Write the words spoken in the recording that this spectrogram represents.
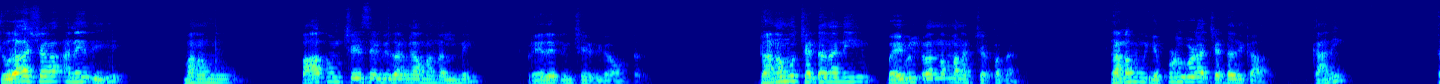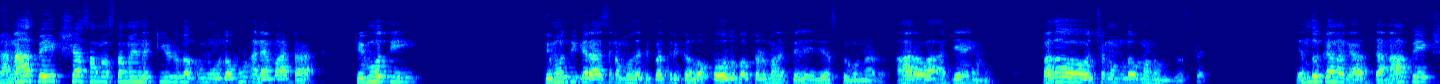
దురాశ అనేది మనము పాపం చేసే విధంగా మనల్ని ప్రేరేపించేదిగా ఉంటుంది. ధనము చెడ్డదని బైబిల్ గ్రంథం మనకు చెప్పదండి. ధనము ఎప్పుడు కూడా చెడ్డది కాదు. కానీ ధనాపేక్ష సమస్తమైన కీడులకు మూలము అనే మాట తిమోతి తిమోతికి రాసిన మొదటి పత్రికలో పౌలు భక్తుడు మనకు తెలియజేస్తూ ఉన్నాడు. ఆరవ అధ్యాయం పదవ వచనంలో మనం చూస్తే ఎందుకనగా ధనాపేక్ష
